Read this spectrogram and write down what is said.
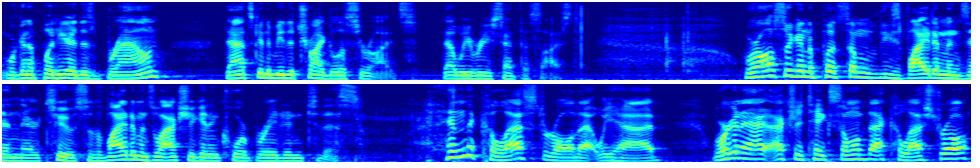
We're going to put here this brown. That's going to be the triglycerides that we resynthesized. We're also going to put some of these vitamins in there too. So the vitamins will actually get incorporated into this. And the cholesterol that we had, we're going to actually take some of that cholesterol.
